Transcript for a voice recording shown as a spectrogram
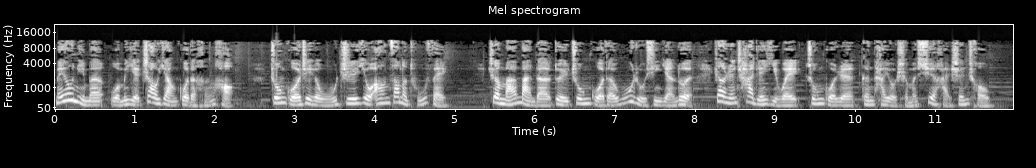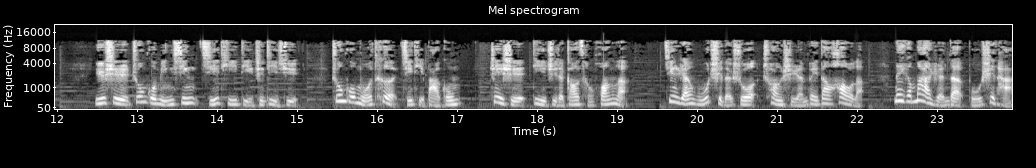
没有你们，我们也照样过得很好。中国这个无知又肮脏的土匪，这满满的对中国的侮辱性言论，让人差点以为中国人跟他有什么血海深仇。于是，中国明星集体抵制地剧，中国模特集体罢工。这时，地剧的高层慌了，竟然无耻地说创始人被盗号了。那个骂人的不是他。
